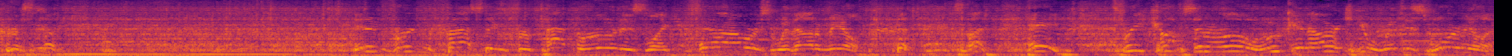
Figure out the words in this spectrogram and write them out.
Chris, Inadvertent fasting for Pat Maroon is like four hours without a meal. but hey, three cups in a row. Who can argue with his formula?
